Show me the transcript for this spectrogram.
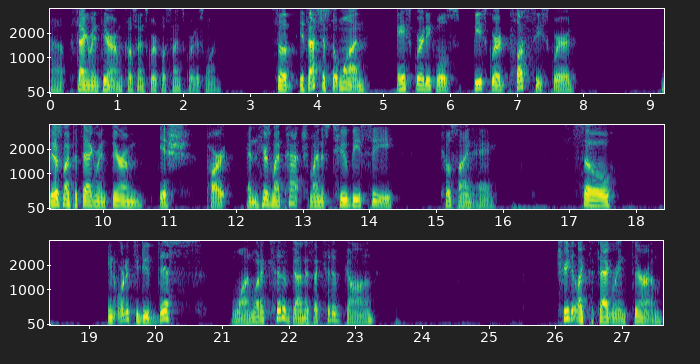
uh, Pythagorean theorem, cosine squared plus sine squared is 1. So if that's just a 1, a squared equals b squared plus c squared. There's my Pythagorean theorem ish part. And here's my patch, minus 2bc cosine A. So in order to do this one, what I could have done is I could have gone, treat it like Pythagorean theorem,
